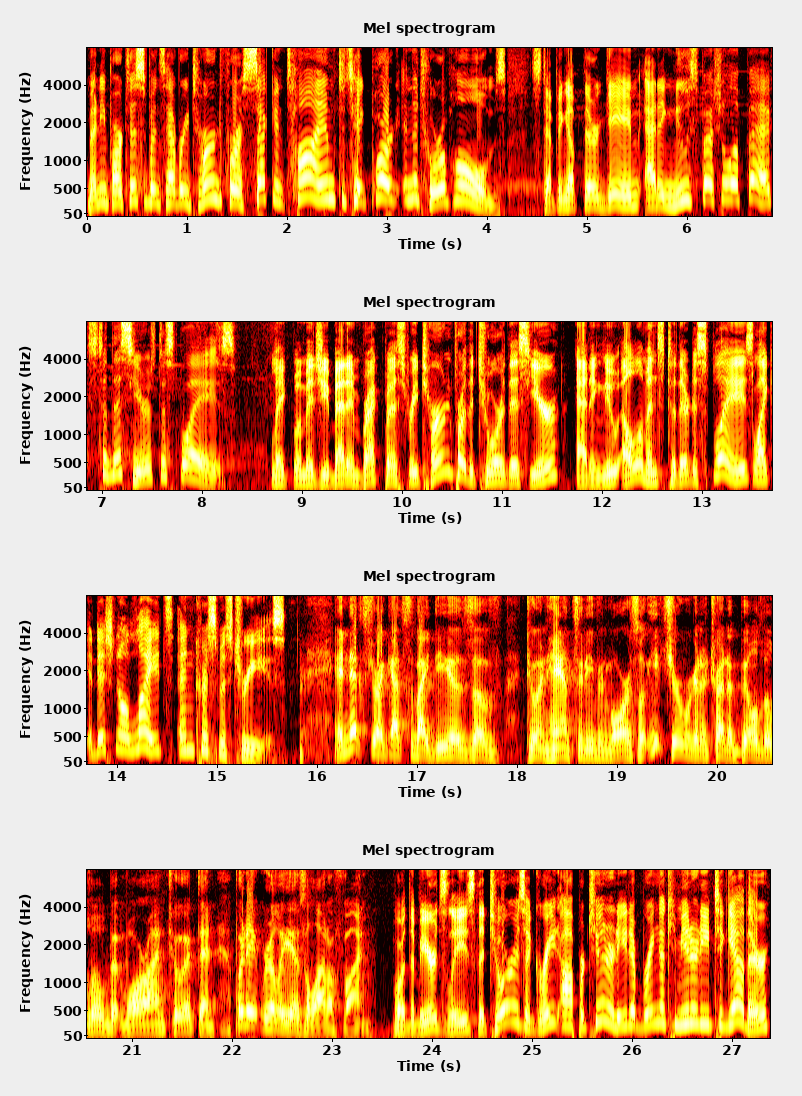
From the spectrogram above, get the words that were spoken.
many participants have returned for a second time to take part in the Tour of Homes, stepping up their game, adding new special effects to this year's displays. Lake Bemidji Bed and Breakfast returned for the tour this year, adding new elements to their displays like additional lights and Christmas trees. And next year I got some ideas of to enhance it even more. So each year we're going to try to build a little bit more onto it. And, but it really is a lot of fun. For the Beardsleys, the tour is a great opportunity to bring a community together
